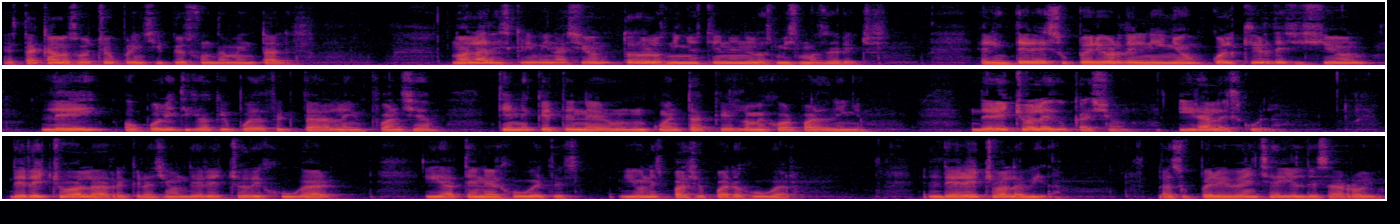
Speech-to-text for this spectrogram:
destacan los ocho principios fundamentales. No a la discriminación, todos los niños tienen los mismos derechos. El interés superior del niño, cualquier decisión, ley o política que pueda afectar a la infancia tiene que tener en cuenta qué es lo mejor para el niño. Derecho a la educación, ir a la escuela. Derecho a la recreación, derecho de jugar y a tener juguetes y un espacio para jugar. El derecho a la vida, la supervivencia y el desarrollo.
